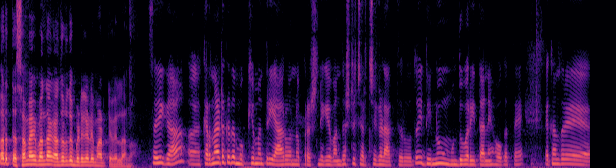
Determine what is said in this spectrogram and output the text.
ಬರುತ್ತೆ ಸಮಯ ಬಂದಾಗ ಅದ್ರದ್ದು ಬಿಡುಗಡೆ ಮಾಡ್ತೀವೆಲ್ಲ ನಾವು ಸರ್ ಈಗ ಕರ್ನಾಟಕದ ಮುಖ್ಯಮಂತ್ರಿ ಯಾರು ಅನ್ನೋ ಪ್ರಶ್ನೆಗೆ ಒಂದಷ್ಟು ಚರ್ಚೆಗಳಾಗ್ತಿರೋದು ಇದು ಇನ್ನೂ ಮುಂದುವರಿತಾನೆ ಹೋಗುತ್ತೆ. ಯಾಕಂದರೆ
